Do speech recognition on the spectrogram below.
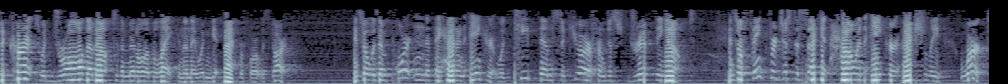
the currents would draw them out to the middle of the lake, and then they wouldn't get back before it was dark. And so it was important that they had an anchor. It would keep them secure from just drifting out. And so think for just a second how an anchor actually works.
